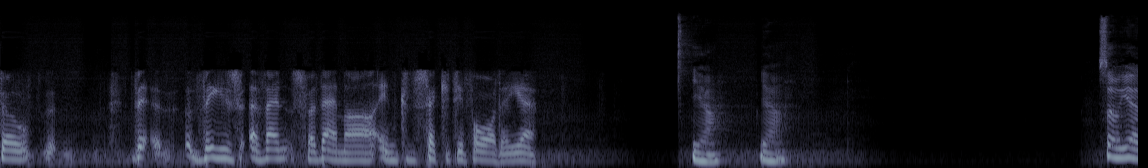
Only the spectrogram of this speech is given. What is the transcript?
so. The, these events for them are in consecutive order, yeah. Yeah. Yeah. So yeah,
